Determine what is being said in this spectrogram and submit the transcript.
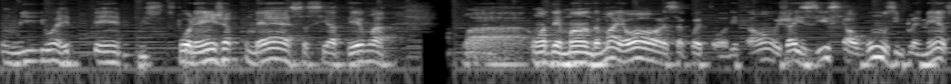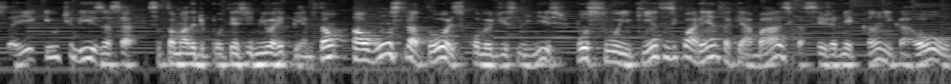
com 1000 RPM, porém já começa-se a ter uma uma, uma, demanda maior, essa coisa toda. Então, já existem alguns implementos aí que utilizam essa, essa tomada de potência de 1000 RPM. Então, alguns tratores, como eu disse no início, possuem 540, que é a básica, seja mecânica ou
